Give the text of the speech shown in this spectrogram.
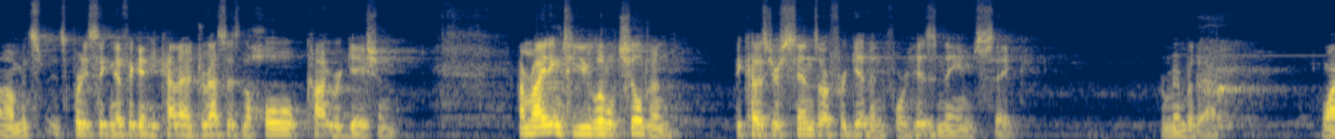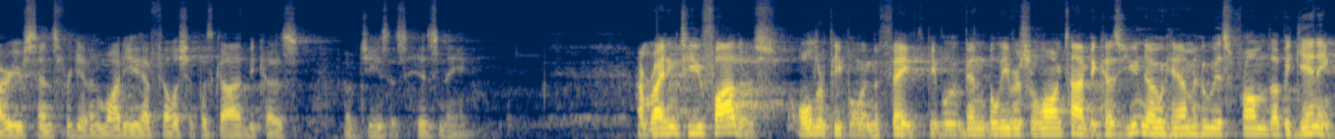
um, it's, it's pretty significant. He kind of addresses the whole congregation. I'm writing to you, little children, because your sins are forgiven for his name's sake. Remember that. Why are your sins forgiven? Why do you have fellowship with God? Because of Jesus, his name. I'm writing to you, fathers, older people in the faith, people who've been believers for a long time, because you know him who is from the beginning.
